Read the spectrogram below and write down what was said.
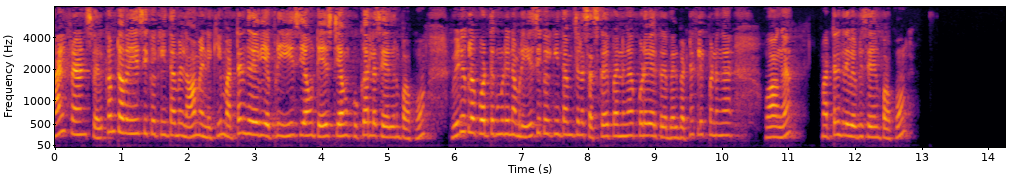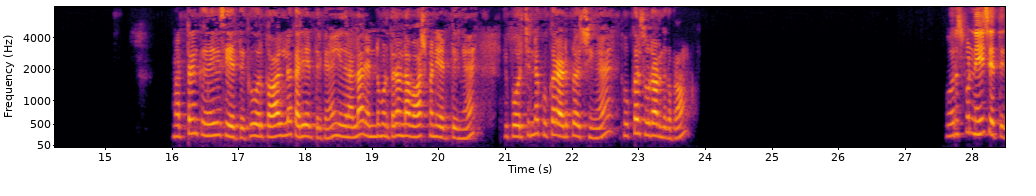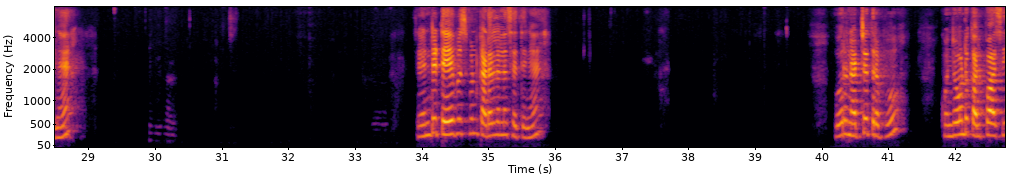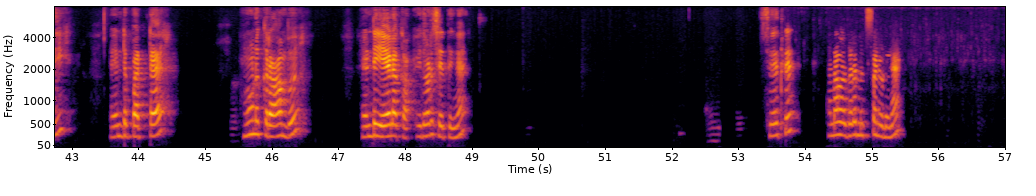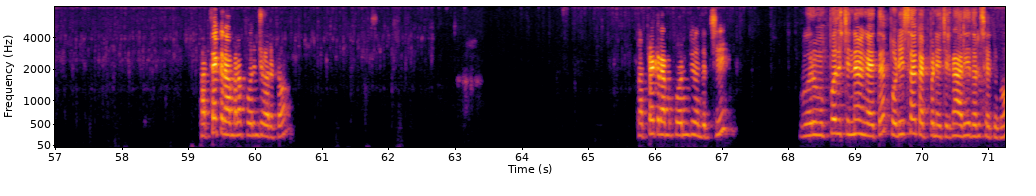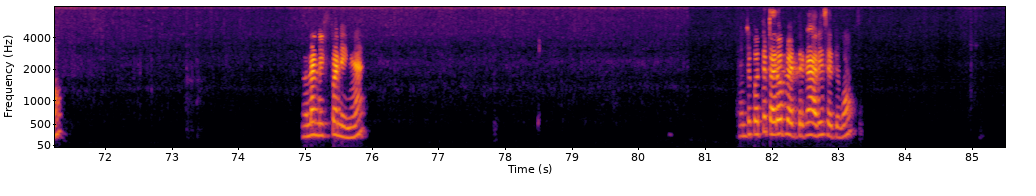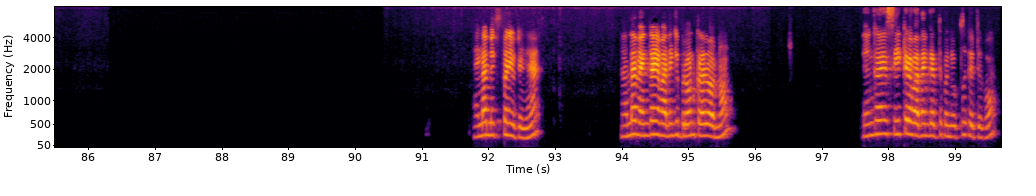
Hi friends welcome to our AC cooking Tamil நாம் இன்னைக்கு mutton gravy எப்படி ஈஸியாகவும் டேஸ்டியாகவும் குக்கரில் செய்யறதுன்னு பார்ப்போம். வீடியோக்குள்ள போகிறதுக்கு முன்னாடி நம்ம AC cooking Tamil channel subscribe பண்ணுங்க. கூடவே இருக்கிற பெல் பட்டனை கிளிக் பண்ணுங்க. வாங்க மட்டன் கிரேவி எப்படி செய்யுதுன்னு பார்ப்போம். மட்டன் கிரேவி செய்யறதுக்கு ஒரு கால் கிலோ கறி எடுத்திருக்கேன். இது நல்லா ரெண்டு மூணு தடவை நல்லா வாஷ் பண்ணி எடுத்துங்க இப்போ ஒரு சின்ன குக்கர் அடுப்பில் வச்சுங்க. குக்கர் சூடானதுக்கப்புறம் ஒரு ஸ்பூன் நெய் சேர்த்துங்க. ரெண்டு டேபிள் ஸ்பூன் கடலெண்ணெய் சேர்த்துங்க. ஒரு நட்சத்திரப்பூ கொஞ்சோண்டு கல்பாசி ரெண்டு பட்டை மூணு கிராம்பு ரெண்டு ஏலக்காய். இதோட சேர்த்துங்க. சேர்த்து நல்லா ஒரு தடவை மிக்ஸ் பண்ணி விடுங்க. பட்டை கிராம்பெல்லாம் பொரிஞ்சு வரட்டும். பட்டை கிராம்பு பொறிஞ்சு வந்துருச்சு. ஒரு முப்பது சின்ன வெங்காயத்தை பொடிசா கட் பண்ணி வச்சிருக்கேன். அதையும் இதோட சேர்த்துக்கும் நல்லா மிக்ஸ் பண்ணிங்க. ரெண்டு கொத்து கருவேப்பிலை எடுத்திருக்கேன். அதையும் சேர்த்துக்கும் நல்லா மிக்ஸ் பண்ணி விட்டுங்க நல்லா வெங்காயம் வதங்கி ப்ரௌன் கலர் வரணும். வெங்காயம் சீக்கிரம் வதங்கிறதுக்கு கொஞ்சம் உப்பு சேர்த்துக்கும்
